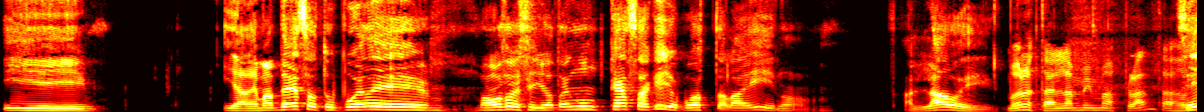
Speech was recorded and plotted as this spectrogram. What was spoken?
Y, y además de eso, tú puedes, vamos a ver, si yo tengo un casa aquí, yo puedo estar ahí, ¿no? Al lado y... Bueno, está en las mismas plantas. Sí,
